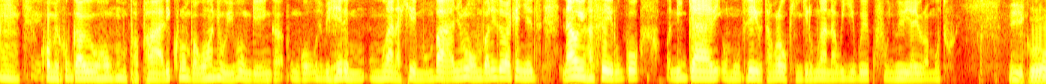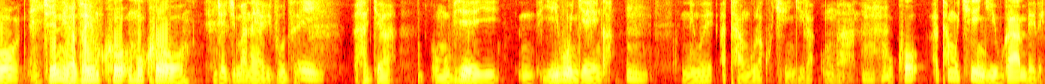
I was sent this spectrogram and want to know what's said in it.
mm. komeka ubwawe woho nk'umupapa ariko urumva woho ntiwibungenga ngo bihere umwana akiri mu mbanyi urumva n'ibyo bakenyezi nawe nka serugo ryari umubyeyi utangura gukingira umwana wiwe kunywa ibiyayuramutwe yego njye ntibaza yuko nk'uko jeje imana yabivuze hajya umubyeyi yibungenga mm. niwe atangura gukingira umwana mm-hmm. kuko atamukingiye ubwa mbere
